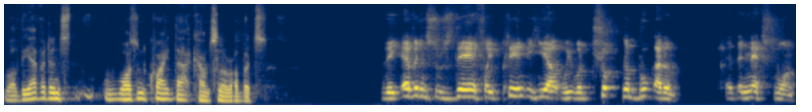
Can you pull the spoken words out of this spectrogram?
Well, the evidence wasn't quite that, Councillor Roberts. The evidence was there for plain to hear. We would chuck the book at him at the next one.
